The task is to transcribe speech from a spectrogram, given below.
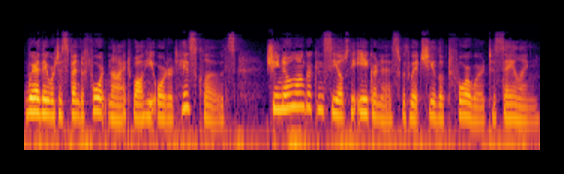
where they were to spend a fortnight while he ordered his clothes, she no longer concealed the eagerness with which she looked forward to sailing.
